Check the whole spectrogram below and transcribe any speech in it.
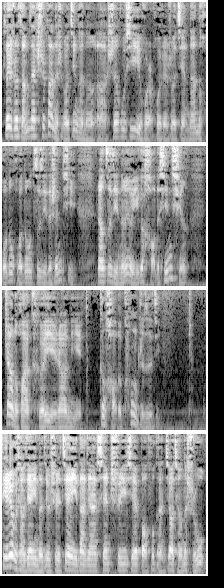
所以说，咱们在吃饭的时候，尽可能啊深呼吸一会儿，或者说简单的活动活动自己的身体，让自己能有一个好的心情。这样的话，可以让你更好的控制自己。第六个小建议呢，就是建议大家先吃一些饱腹感较强的食物，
